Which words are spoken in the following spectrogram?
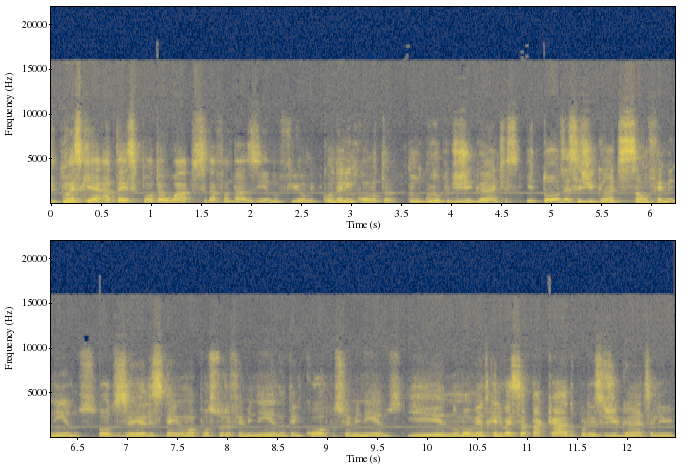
mas que é, até esse ponto é o ápice da fantasia no filme, quando ele encontra um grupo de gigantes, e todos esses gigantes são são femininos. Todos eles têm uma postura feminina, têm corpos femininos. E no momento que ele vai ser atacado por esses gigantes, ele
